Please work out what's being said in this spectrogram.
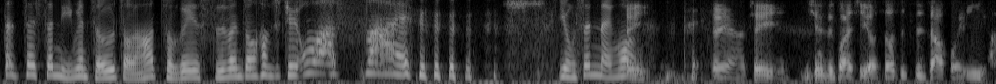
在在森林里面走一走，然后走个十分钟，他们就觉得哇塞，永生难忘。对对呀、啊，所以亲子关系有时候是制造回忆啊。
